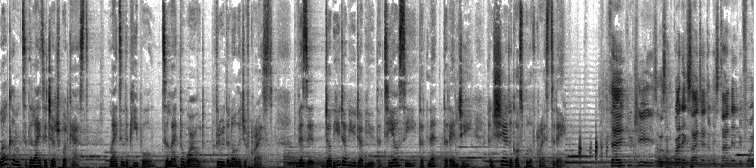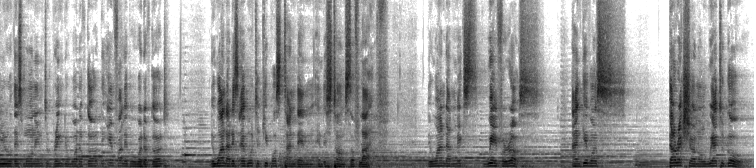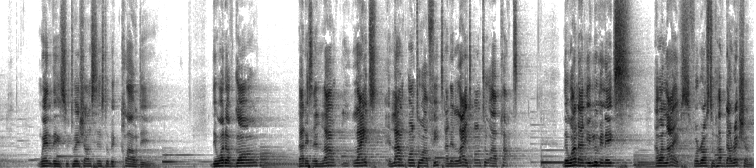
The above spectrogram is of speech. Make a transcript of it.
Welcome to the Lighted Church podcast, lighting the people to light the world through the knowledge of Christ. Visit www.tlc.net.ng and share the gospel of Christ today. Thank you, Jesus. I'm quite excited to be standing before you this morning to bring the Word of God, the infallible Word of God, the one that is able to keep us standing in the storms of life, the one that makes way for us and give us direction on where to go when the situation seems to be cloudy. The Word of God that is a lamp, light, a lamp unto our feet and a light unto our path the one that illuminates our lives for us to have direction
